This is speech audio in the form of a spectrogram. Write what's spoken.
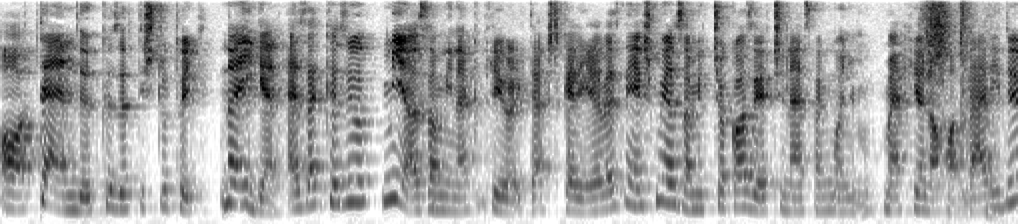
a teendők között is tud, hogy na igen, ezek közül mi az, aminek prioritást kell élvezni, és mi az, amit csak azért csinálsz meg mondjuk, mert jön a határidő,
